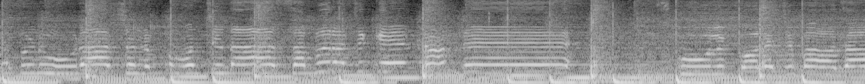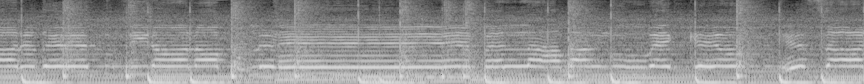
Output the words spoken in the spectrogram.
ਸਭ ਨੂੰ ਰਾਸ਼ਨ ਪਹੁੰਚਦਾ, ਸਭ ਰੱਜ ਕੇ ਖਾਂਦੇ ਸਕੂਲ ਬਾਜ਼ਾਰ ਦੇ ਤੁਸੀਂ ਰਾਹ ਨਾ ਭੁੱਲਣੇ। ਪਹਿਲਾਂ ਵਾਂਗੂ ਵੇਖਿਓ ਇਹ ਸਾਰੇ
